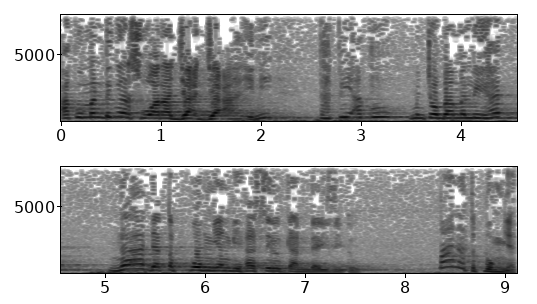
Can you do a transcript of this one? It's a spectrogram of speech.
Aku mendengar suara ja'ja'ah ini, tapi aku mencoba melihat nggak ada tepung yang dihasilkan dari situ. Mana tepungnya?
